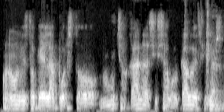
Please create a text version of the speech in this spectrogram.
Bueno, hemos visto que él ha puesto muchas ganas y se ha volcado, decimos,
